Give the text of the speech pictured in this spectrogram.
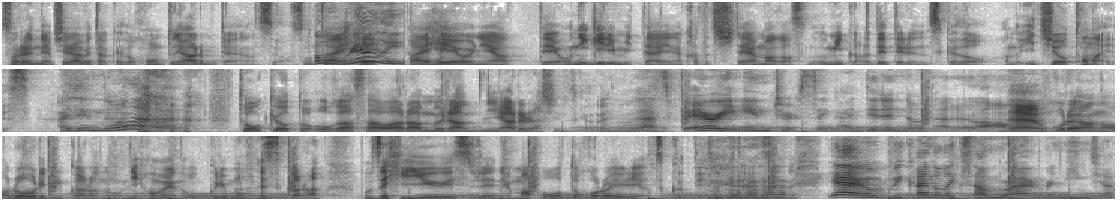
それね調べたけど本当にあるみたいなんですよその Oh, 太平 really? 太平洋にあっておにぎりみたいな形した山がその海から出てるんですけどあの一応都内です I didn't know that. 東京都小笠原村にあるらしいんですけどね well, that's very interesting. I didn't know that at all. ねえこれあのローリングからの日本への贈り物ですからもうぜひ USJ には魔法ところエリアを作っていただきたいですね Yeah, it would be kind of like samurai or ninja.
